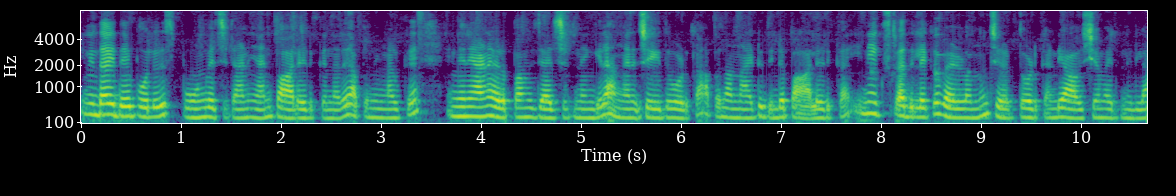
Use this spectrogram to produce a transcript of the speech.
ഇനി ഇതാ ഇതേപോലെ ഒരു സ്പൂൺ വെച്ചിട്ടാണ് ഞാൻ പാലെടുക്കുന്നത് അപ്പോൾ നിങ്ങൾക്ക് എങ്ങനെയാണ് എളുപ്പം വിചാരിച്ചിട്ടുണ്ടെങ്കിൽ അങ്ങനെ ചെയ്ത് കൊടുക്കുക അപ്പോൾ നന്നായിട്ട് ഇതിന്റെ പാലെടുക്കുക ഇനി എക്സ്ട്രാ അതിലേക്ക് വെള്ളമൊന്നും ചേർത്ത് കൊടുക്കേണ്ട ആവശ്യം വരുന്നില്ല.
